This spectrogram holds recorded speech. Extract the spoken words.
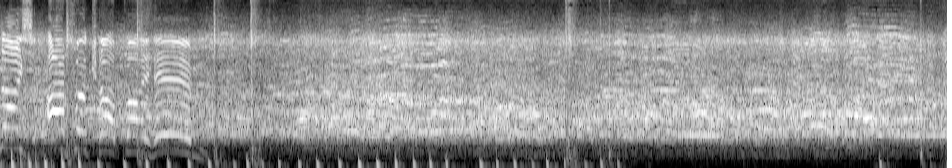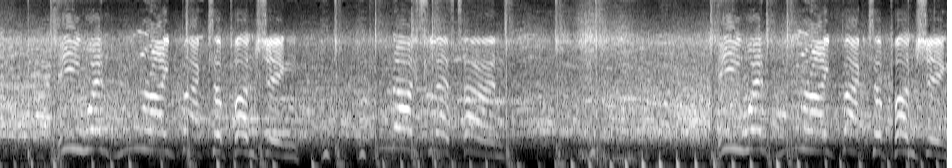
Nice uppercut by him. He went right back to punching. Nice left hand. He went right back to punching.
